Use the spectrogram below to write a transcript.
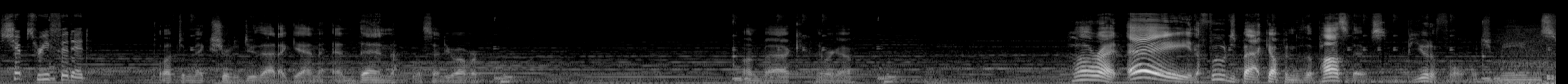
Ships refitted. we'll have to make sure to do that again, and then we'll send you over. On back. There we go. Alright. Hey! The food's back up into the positives. Beautiful. Which means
